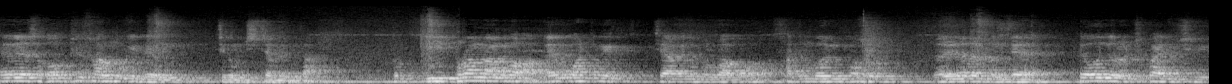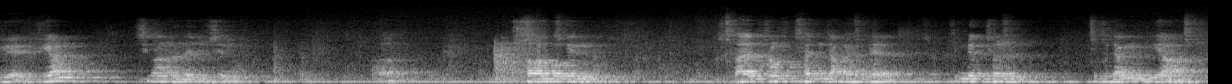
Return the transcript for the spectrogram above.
해외에서도 필수 항목이 된 지금 시점입니다. 그- 이 불안감과 외부 활동의 제약에도 불구하고 사진 모임 포수 18번째 회원들을 축하해 주시기 위해 귀한 시간을 내주신 어, 서강법인 사- 한국사진작가협회 김병철 지부장님이야 어,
